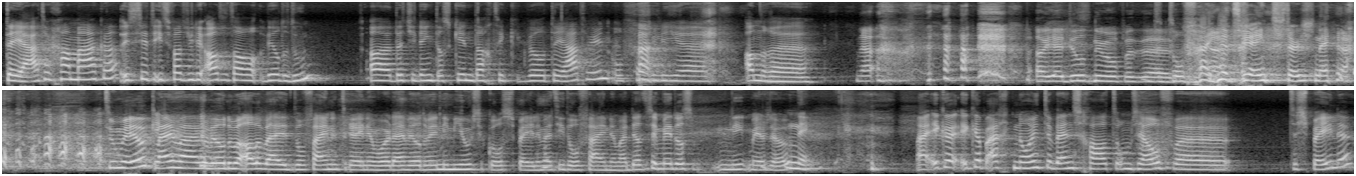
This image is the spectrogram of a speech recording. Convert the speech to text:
theater gaan maken. Is dit iets wat jullie altijd al wilden doen? Uh, dat je denkt als kind dacht ik, ik wil theater in? Of hebben jullie andere... Nou, oh, jij doelt nu op het... De dolfijnen trainsters, nee. Ja. Toen we heel klein waren wilden we allebei dolfijnentrainer worden... en wilden we in die musicals spelen met die dolfijnen. Maar dat is inmiddels niet meer zo. Nee. Maar ik, ik heb eigenlijk nooit de wens gehad om zelf uh, te spelen.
